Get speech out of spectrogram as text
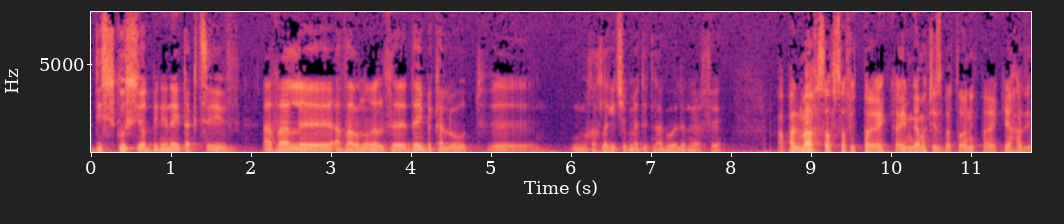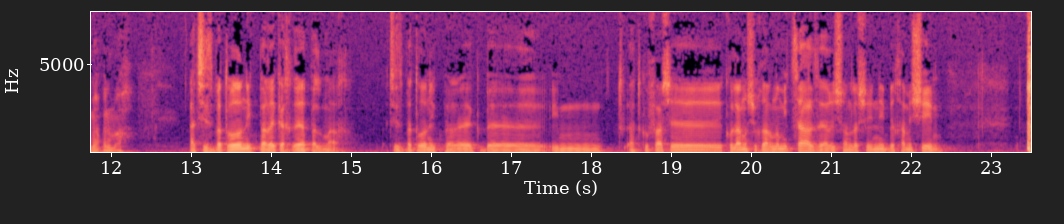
דיסקוסיות בענייני תקציב, אבל אה, עברנו על זה די בקלות, ואני מוכרח להגיד שבאמת התנהגו אלינו יפה. הפלמ"ח סוף סוף התפרק, האם גם הצ'יזבטרון התפרק יחד עם הפלמ"ח? הצ'יזבטרון התפרק אחרי הפלמ"ח. הצ'יזבטרון התפרק ב... עם התקופה שכולנו שוחררנו מצה"ל, זה הראשון לשני בחמישים.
